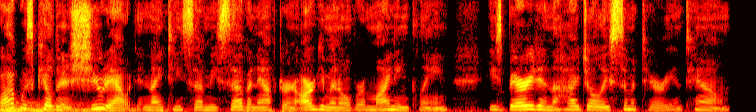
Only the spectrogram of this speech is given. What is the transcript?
Bob was killed in a shootout in 1977 after an argument over a mining claim He's buried in the Hi Jolly Cemetery in town.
